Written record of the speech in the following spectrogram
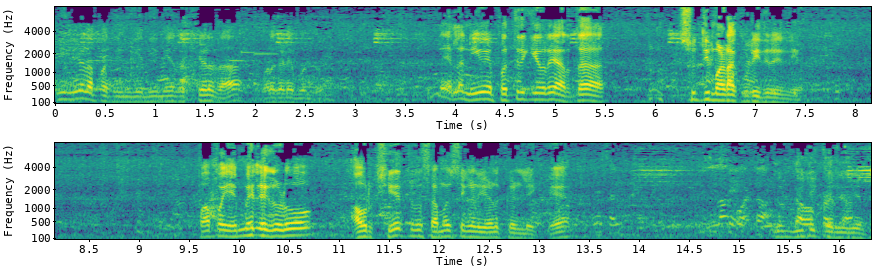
ನೀನು ಹೇಳಪ್ಪ ನಿಮಗೆ ನೀನೇನು ಕೇಳ್ದ? ಒಳಗಡೆ ಬಂದು. ಎಲ್ಲ ನೀವೇ ಪತ್ರಿಕೆಯವರೇ ಅರ್ಧ ಸುದ್ದಿ ಮಾಡಕ್ ಬಿಟ್ಟಿದ್ರಿ ನೀವು. ಪಾಪ ಎಂ ಎಲ್ ಎಗಳು ಅವ್ರ ಕ್ಷೇತ್ರದ ಸಮಸ್ಯೆಗಳು ಹೇಳ್ಕೊಳ್ಳಿಕ್ಕೆ ಬೀಟಿ ಕರೀರಿ ಅಂತ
